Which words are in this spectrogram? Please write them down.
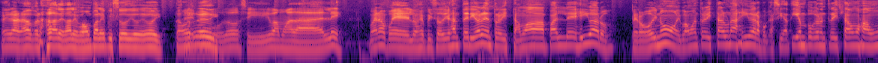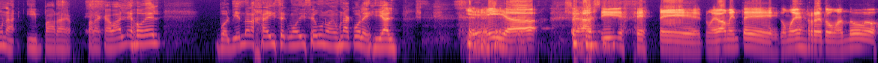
Mira, no, pero dale, dale, vamos para el episodio de hoy. ¿Estamos ready? Seguro, sí, vamos a darle. Bueno, pues los episodios anteriores entrevistamos a un par de jíbaros, pero hoy no, hoy vamos a entrevistar a una jíbara porque hacía tiempo que no entrevistábamos a una y para, para acabar de joder, volviendo a las raíces, como dice uno, es una colegial. Y ya, eso es así, este, nuevamente, ¿cómo es? Retomando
